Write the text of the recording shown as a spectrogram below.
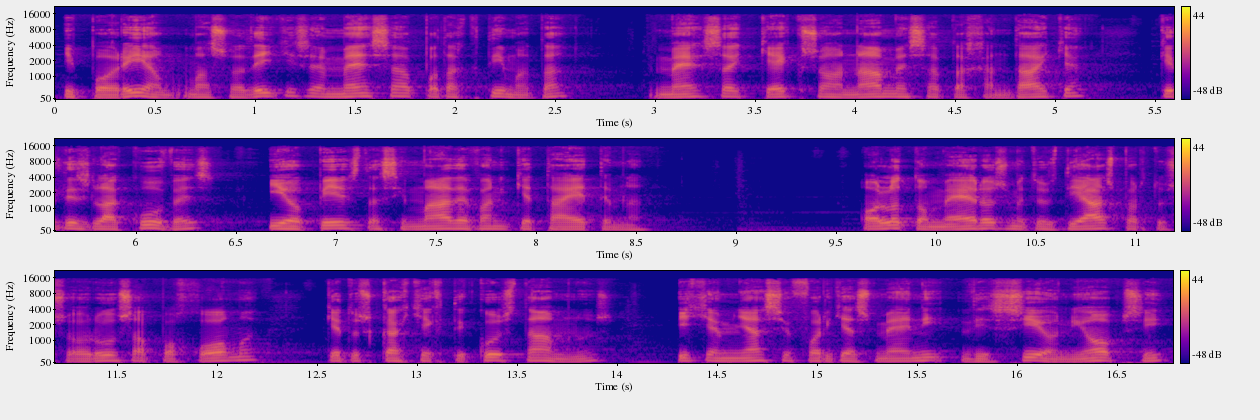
Η πορεία μας οδήγησε μέσα από τα κτήματα, μέσα και έξω ανάμεσα από τα χαντάκια και τις λακκούβες, οι οποίες τα σημάδευαν και τα έτεμναν. Όλο το μέρος με τους διάσπαρτους ορούς από χώμα και τους καχεκτικούς τάμνου είχε μια συφοριασμένη, δυσίωνη όψη,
